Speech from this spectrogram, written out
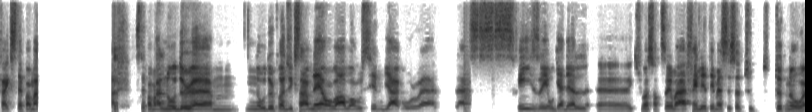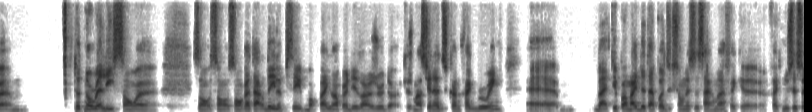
Fait que c'était pas mal c'était pas mal nos deux, euh, nos deux produits qui s'en venaient. On va avoir aussi une bière au, à la cerise et au gadel euh, qui va sortir ben, à la fin de l'été, mais c'est ça, toutes nos, euh, nos releases sont, sont, sont, retardées. Puis c'est, bon, par exemple, un des enjeux que je mentionnais du contract brewing. ben, tu n'es pas maître de ta production nécessairement. Fait que, fait que nous, c'est ça.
